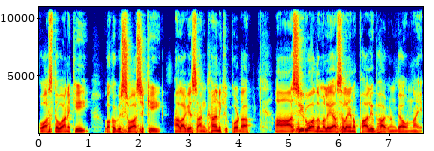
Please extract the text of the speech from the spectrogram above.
వాస్తవానికి ఒక విశ్వాసికి అలాగే సంఘానికి కూడా ఆ ఆశీర్వాదములే అసలైన పాలిభాగంగా ఉన్నాయి.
